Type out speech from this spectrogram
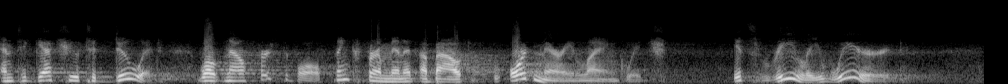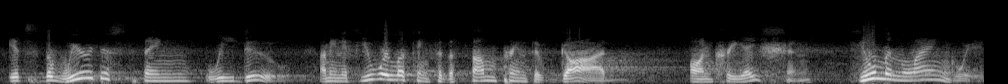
and to get you to do it. Well, now, first of all, think for a minute about ordinary language. It's really weird. It's the weirdest thing we do. I mean, if you were looking for the thumbprint of God on creation, human language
